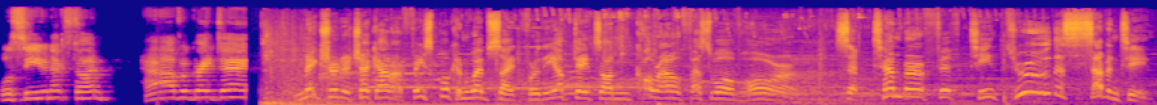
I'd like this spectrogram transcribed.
We'll see you next time. Have a great day. Make sure to check out our Facebook and website for the updates on Colorado Festival of Horror, September 15th through the 17th.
